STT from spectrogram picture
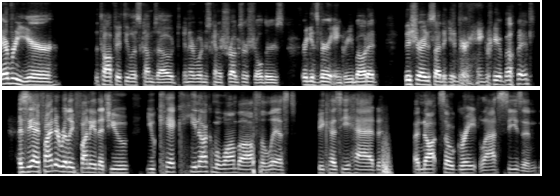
every year, the top 50 list comes out, and everyone just kind of shrugs their shoulders or gets very angry about it. This year, I decided to get very angry about it. I see. I find it really funny that you you kick Henoc Muamba off the list because he had a not so great last season,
